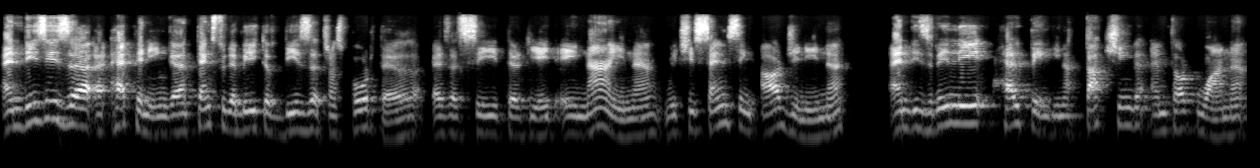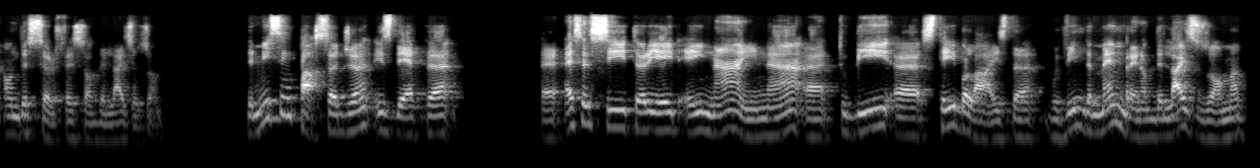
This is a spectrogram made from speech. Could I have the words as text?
And this is uh, happening uh, thanks to the ability of this uh, transporter, SLC38A9, which is sensing arginine and is really helping in attaching mTORC1 on the surface of the lysosome. The missing passage is that uh, uh, SLC38A9 uh, to be uh, stabilized within the membrane of the lysosome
